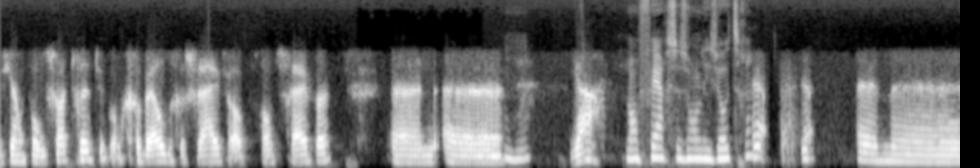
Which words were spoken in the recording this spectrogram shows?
Jean-Paul Sartre. Natuurlijk ook een geweldige schrijver, ook Frans schrijver. En eh, Mhm. ja, L'Enfer saison les autres. Ja. en eh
